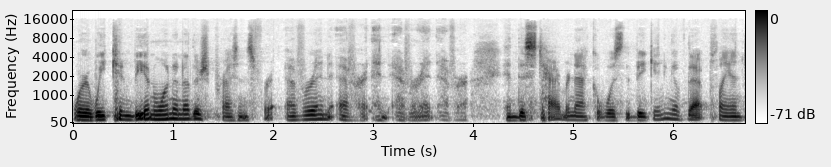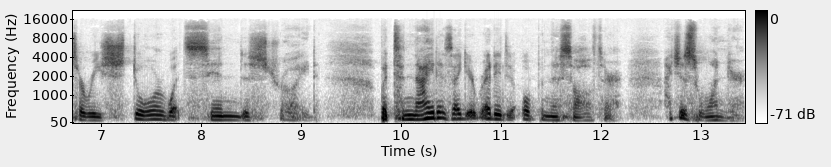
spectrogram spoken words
where we can be in one another's presence forever and ever and ever and ever. And this tabernacle was the beginning of that plan to restore what sin destroyed. But tonight, as I get ready to open this altar, I just wonder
